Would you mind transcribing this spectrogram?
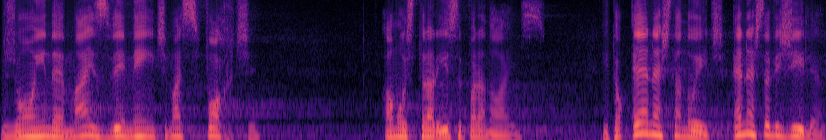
João ainda é mais veemente, mais forte ao mostrar isso para nós. Então, é nesta noite, é nesta vigília,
